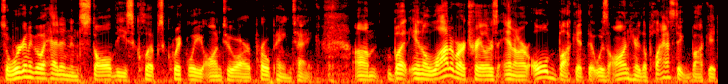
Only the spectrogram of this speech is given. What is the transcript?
So we're gonna go ahead and install these clips quickly onto our propane tank. Um, but in a lot of our trailers and our old bucket that was on here, the plastic bucket,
